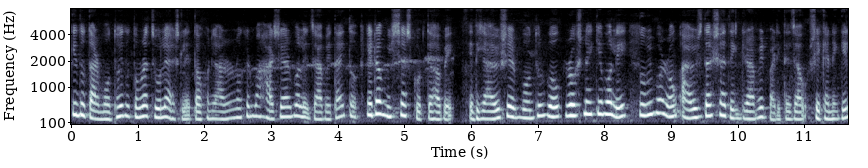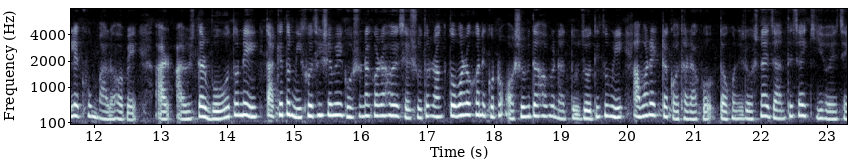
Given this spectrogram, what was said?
কিন্তু তার মধ্যেই তো তোমরা চলে আসলে। তখনই আরণ্যকের মা হাসে আর বলে, যাবে, তাই তো? এটাও বিশ্বাস করতে হবে। এদিকে আয়ুষের বন্ধুর বউ রোশনাইকে বলে, তুমি বরং আয়ুষদার সাথে গ্রামের বাড়িতে যাও, সেখানে গেলে খুব ভালো হবে। আর আয়ুষদার বউও তো নেই, তাকে তো নিখোঁজ হিসেবেই ঘোষণা করা হয়েছে। সুতরাং তোমার ওখানে কোনো অসুবিধা হবে না। তো যদি তুমি আমার একটা কথা রাখো, তখনই রোশনাই জানতে চাই কি হয়েছে।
